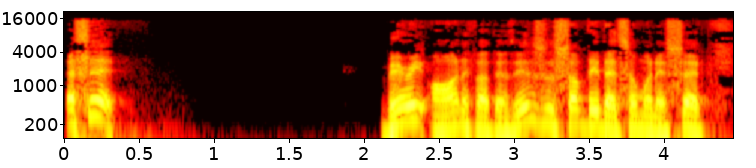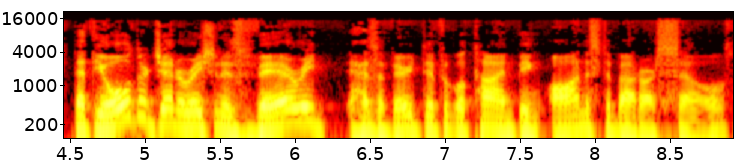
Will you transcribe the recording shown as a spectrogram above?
That's it. Very honest about this. This is something that someone has said that the older generation is very has a very difficult time being honest about ourselves.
